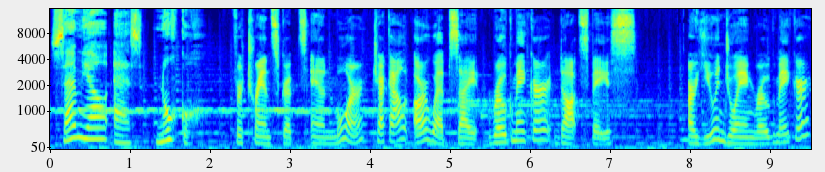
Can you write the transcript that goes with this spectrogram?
Sam Yeow as No Go. for transcripts and more, check out our website, roguemaker.space. Are you enjoying Roguemaker?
